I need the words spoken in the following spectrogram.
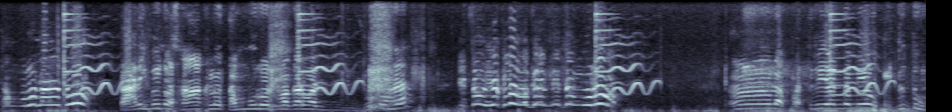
તંબુરો લાવ્યો તો તારી બેનો સાંખલો તંબુરો જ વગાડવા જોતો હે એ તો એકલો વગરની તંબુરો ઓલા ભત્રી અંદર મેં એવું કીધું તું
